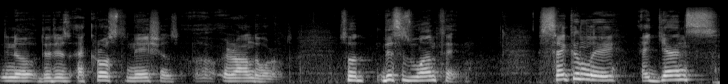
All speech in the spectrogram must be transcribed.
you know, that is across the nations uh, around the world. So this is one thing. Secondly, against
